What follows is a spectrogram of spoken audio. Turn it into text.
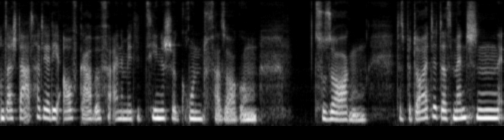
Unser Staat hat ja die Aufgabe, für eine medizinische Grundversorgung zu sorgen. Das bedeutet, dass Menschen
